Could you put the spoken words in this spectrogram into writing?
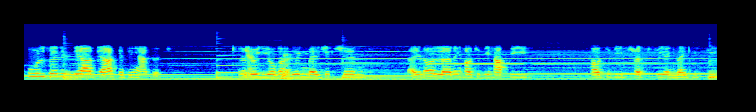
schools in India they are getting added. You know, Yeah. doing yoga, Right. doing meditation, uh, you know, learning how to be happy, how to be stress-free, anxiety-free.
